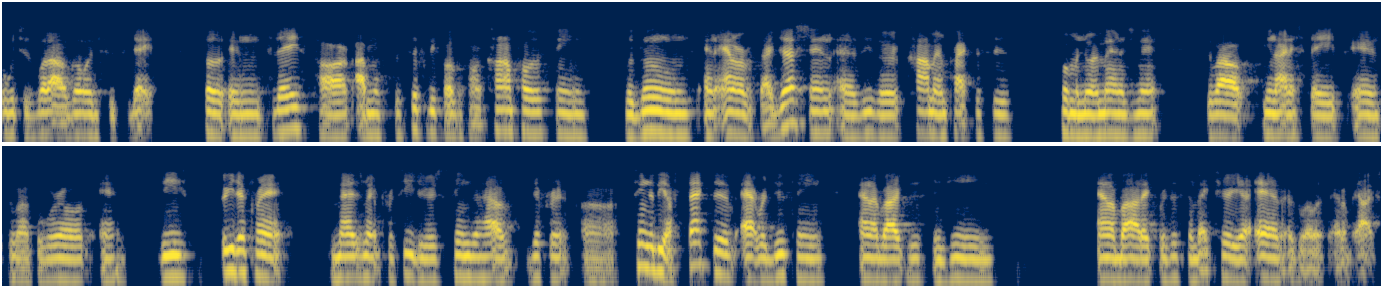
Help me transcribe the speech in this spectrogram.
which is what I'll go into today. So in today's talk, I'm going to specifically focus on composting, lagoons, and anaerobic digestion, as these are common practices for manure management throughout the United States and throughout the world. And these three different management procedures seem to have different, uh, seem to be effective at reducing antibiotic resistant genes, antibiotic resistant bacteria, and as well as antibiotics,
